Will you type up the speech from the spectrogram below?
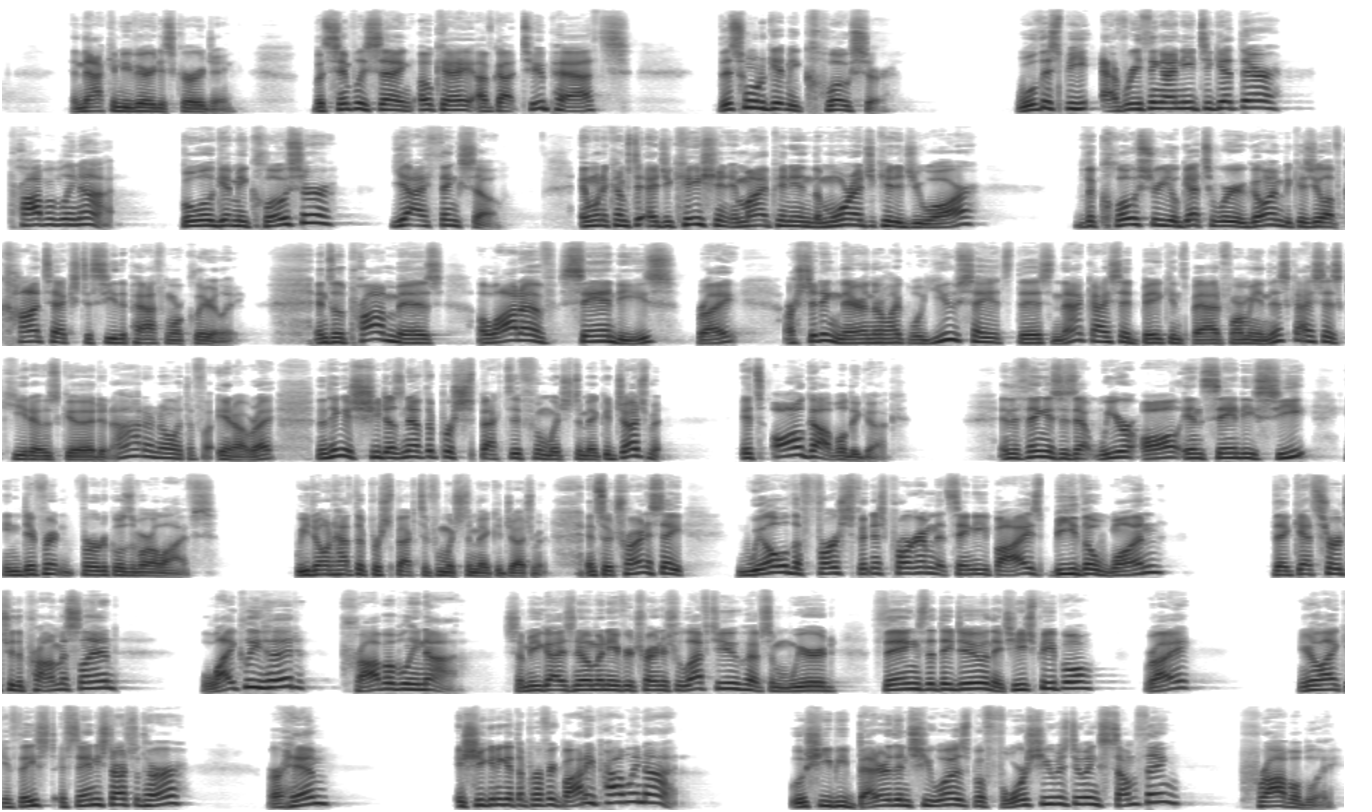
And that can be very discouraging. But simply saying, okay, I've got two paths. This one will get me closer. Will this be everything I need to get there? Probably not. But will it get me closer? Yeah, I think so. And when it comes to education, in my opinion, the more educated you are, the closer you'll get to where you're going because you'll have context to see the path more clearly. And so the problem is a lot of Sandys, right, are sitting there and they're like, well, you say it's this and that guy said bacon's bad for me and this guy says keto's good and I don't know what the fuck, you know, right? The thing is she doesn't have the perspective from which to make a judgment. It's all gobbledygook. And the thing is, is that we are all in Sandy's seat in different verticals of our lives. We don't have the perspective from which to make a judgment. And so trying to say, will the first fitness program that Sandy buys be the one that gets her to the promised land? Likelihood? Probably not. Some of you guys know many of your trainers who left you who have some weird things that they do and they teach people, right? You're like, if they, if Sandy starts with her or him, is she going to get the perfect body? Probably not. Will she be better than she was before she was doing something? Probably.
